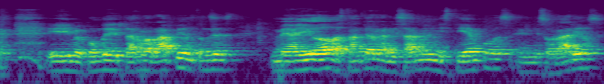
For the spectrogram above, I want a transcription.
y me pongo a editarlo rápido, entonces me ha ayudado bastante a organizarme en mis tiempos, en mis horarios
